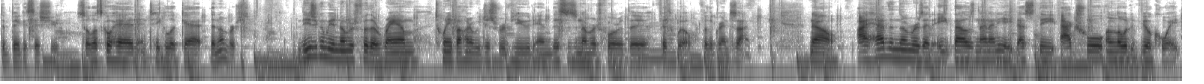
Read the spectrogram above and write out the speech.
the biggest issue. So let's go ahead and take a look at the numbers. These are going to be the numbers for the Ram 2500 we just reviewed, and this is the numbers for the fifth wheel for the Grand Design. Now, I have the numbers at 8,998. That's the actual unloaded vehicle weight.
